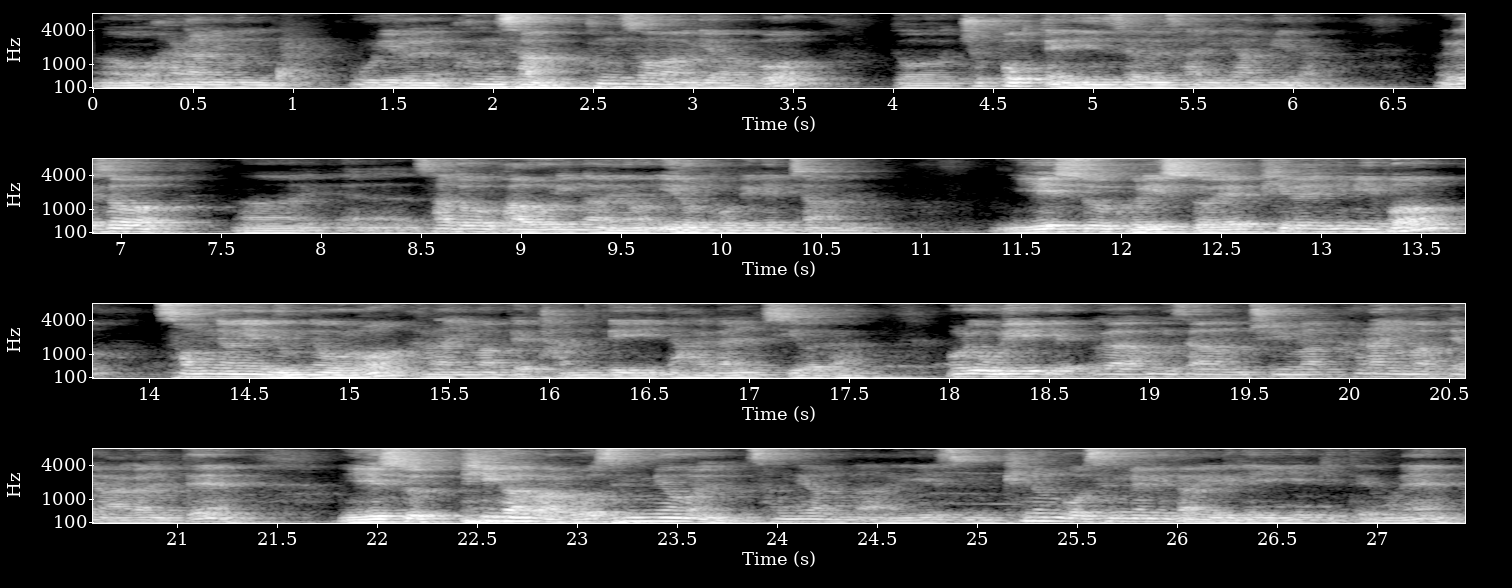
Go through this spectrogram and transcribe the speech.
어, 하나님은 우리를 항상 풍성하게 하고 또 축복된 인생을 살게 합니다. 그래서 어, 사도 바울인가요? 이런 고백했잖아요. 예수 그리스도의 피를 힘입어 성령의 능력으로 하나님 앞에 담대히 나아갈지어다. 우리 우리가 항상 주님 앞 하나님 앞에 나아갈 때 예수 피가 바로 생명을 상징하는 거 아니겠습니까? 피는 곧 생명이다 이렇게 얘기했기 때문에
